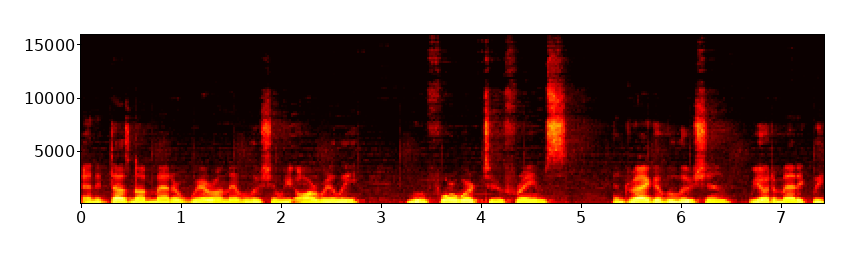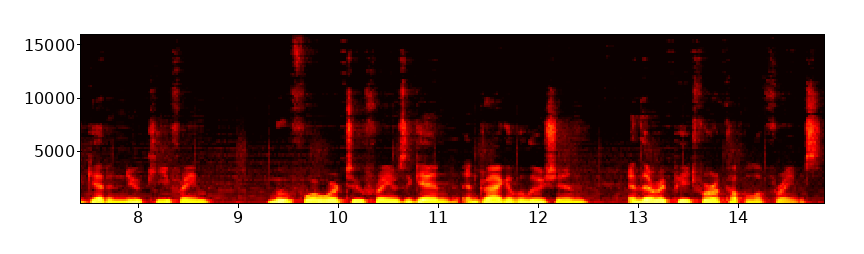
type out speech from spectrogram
and it does not matter where on evolution we are really. Move forward 2 frames and drag evolution, we automatically get a new keyframe. Move forward 2 frames again and drag evolution and then repeat for a couple of frames.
